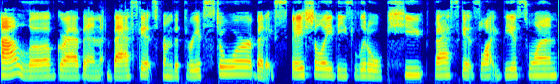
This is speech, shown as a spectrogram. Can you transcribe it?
I love grabbing baskets from the thrift store, but especially these little cute baskets like this one.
